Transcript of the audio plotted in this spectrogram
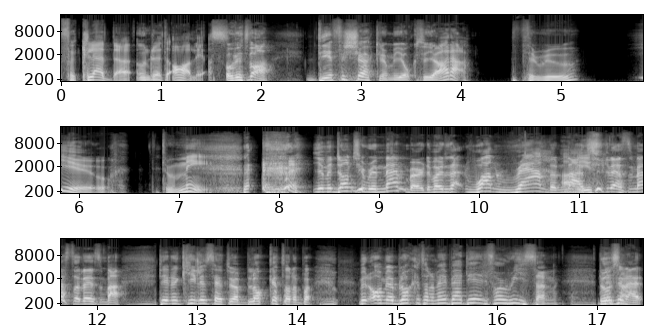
förklädda under ett alias. och vet du vad? Det försöker de ju också göra. Through you. Through me. Ja men don't you remember? Det var ju där one random Ja, night just- jag sms av dig som bara Det är någon kille som säger att du har blockat honom på Men om jag har blockat honom, maybe I did it for a reason. Då var det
